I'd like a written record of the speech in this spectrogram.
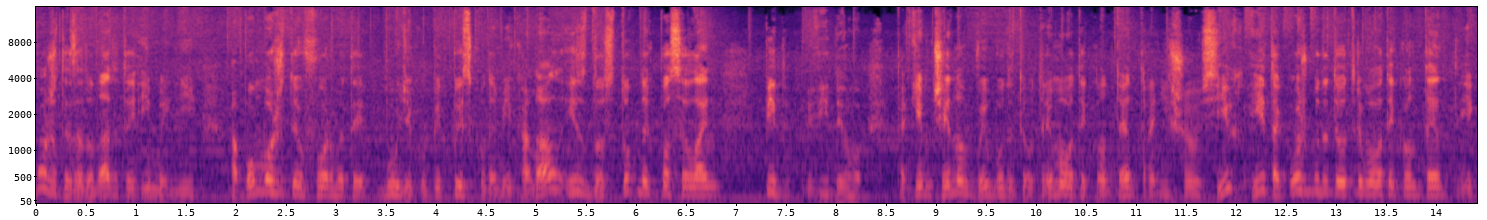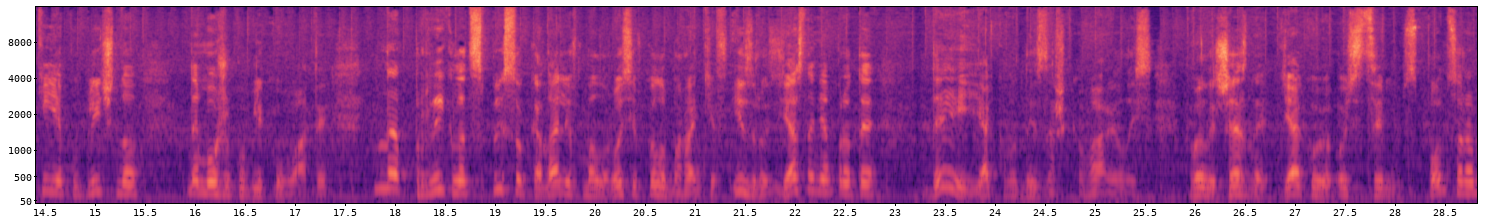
можете задонатити і мені. Або можете оформити будь-яку підписку на мій канал із доступних посилань під відео. Таким чином ви будете отримувати контент раніше усіх, і також будете отримувати контент, який я публічно не можу публікувати. Наприклад, список каналів малоросів колаборантів із роз'ясненням про те, де і як вони зашкварились. Величезне дякую ось цим спонсорам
